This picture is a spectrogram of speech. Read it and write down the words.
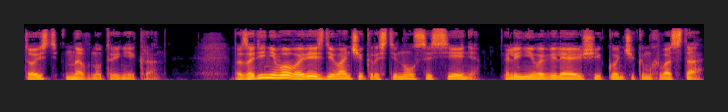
то есть на внутренний экран. Позади него во весь диванчик растянулся Сеня, лениво виляющий кончиком хвоста.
